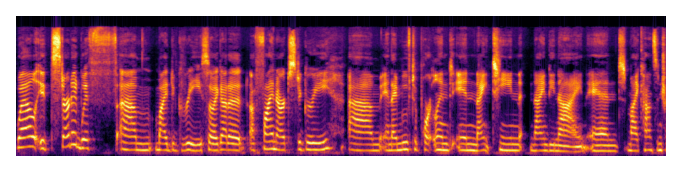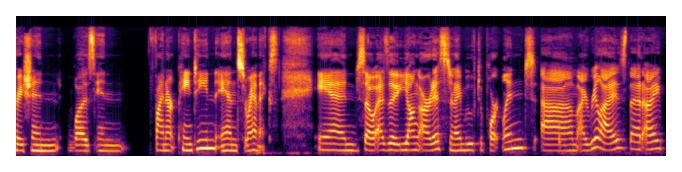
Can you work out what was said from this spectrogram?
Well, it started with um, my degree. So I got a, a fine arts degree, um, and I moved to Portland in 1999, and my concentration was in fine art painting and ceramics. And so as a young artist and I moved to Portland, um, I realized that I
